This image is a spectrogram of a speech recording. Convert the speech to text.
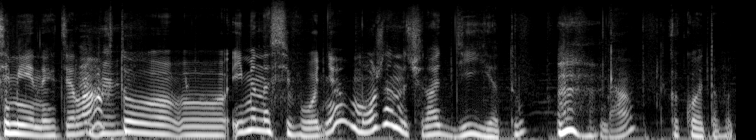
семейных делах, Мгм. то э, именно сегодня можно начинать диету. Мгм. Да, какой-то вот.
